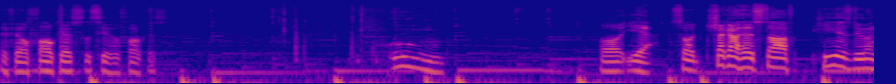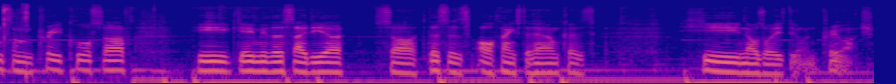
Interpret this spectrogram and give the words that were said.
if it'll focus. Let's see if it'll focus. Boom. Well, yeah. So check out his stuff. He is doing some pretty cool stuff. He gave me this idea, so this is all thanks to him because he knows what he's doing pretty much.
